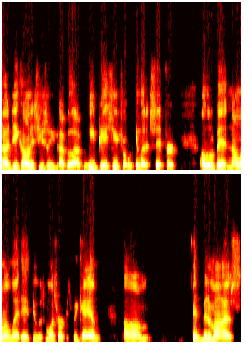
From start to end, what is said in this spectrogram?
uh, decon is usually, I believe, pH neutral. We can let it sit for a little bit, and I want to let it do as much work as we can, um, and minimize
